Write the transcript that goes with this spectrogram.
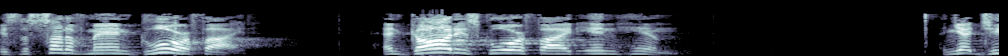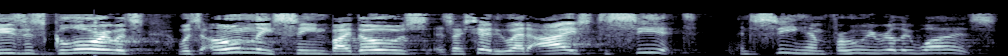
is the Son of Man glorified. And God is glorified in him. And yet Jesus' glory was, was only seen by those, as I said, who had eyes to see it and to see Him for who He really was.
